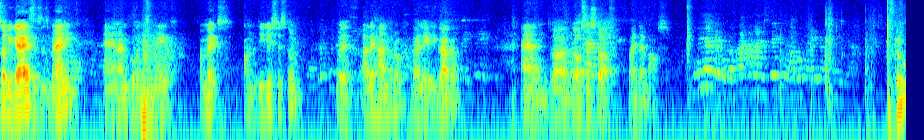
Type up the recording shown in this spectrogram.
What's up, you guys? This is Manny, and I'm going to make a mix on the DJ system with Alejandro by Lady Gaga and uh, Ghost and Stuff by Deadmau5. Go.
